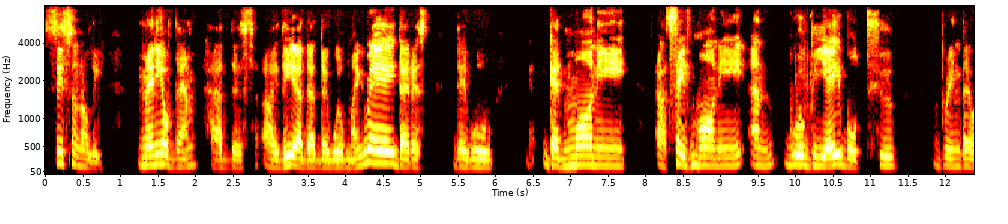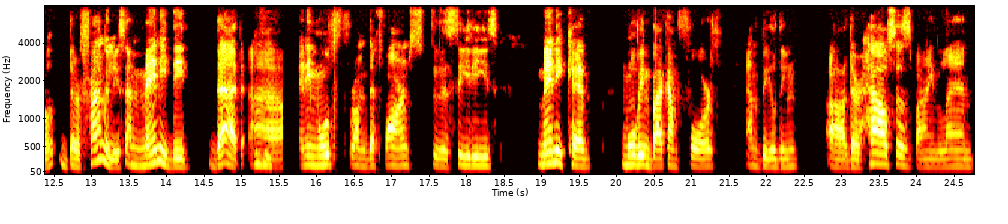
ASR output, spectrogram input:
seasonally. Many of them had this idea that they will migrate, that is, they will get money, uh, save money, and will be able to bring their, their families. And many did that. Uh, mm-hmm. Uh, many moved from the farms to the cities. Many kept moving back and forth and building uh, their houses, buying land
